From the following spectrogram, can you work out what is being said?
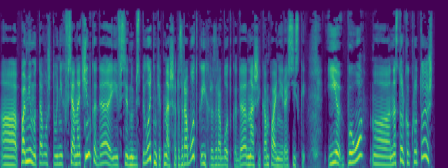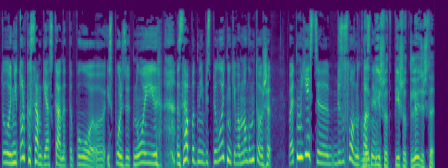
э, помимо того, что у них вся начинка, да, и все ну, беспилотники, это наша разработка, их разработка, да, нашей компании российской. И ПО э, настолько крутое, что не только сам Геоскан это ПО э, использует, но и западные беспилотники беспилотники во многом тоже. Поэтому есть, э, безусловно, классные... Но пишут, пишут люди, что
